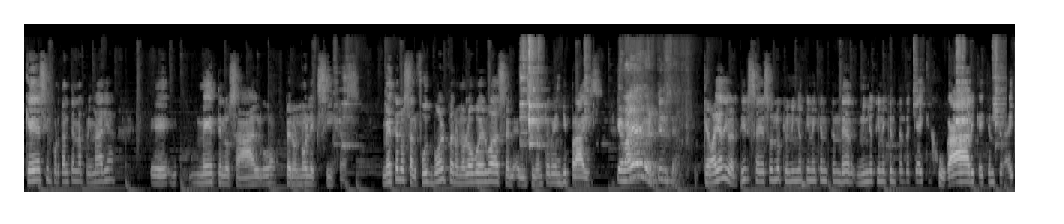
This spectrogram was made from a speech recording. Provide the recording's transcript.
¿Qué es importante en la primaria? Eh, mételos a algo, pero no le exijas. Mételos al fútbol, pero no lo vuelvas el, el siguiente Benji Price. Que vaya a divertirse. Que vaya a divertirse, eso es lo que un niño tiene que entender. Un niño tiene que entender que hay que jugar y que hay que... Hay,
